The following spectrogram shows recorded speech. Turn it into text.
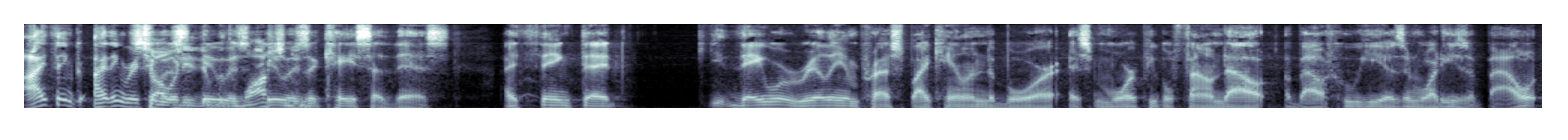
I think I think Richard So what was he it did with was it was a case of this. I think that they were really impressed by Kalen DeBoer as more people found out about who he is and what he's about.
